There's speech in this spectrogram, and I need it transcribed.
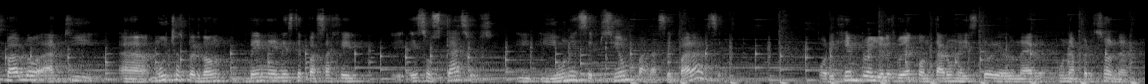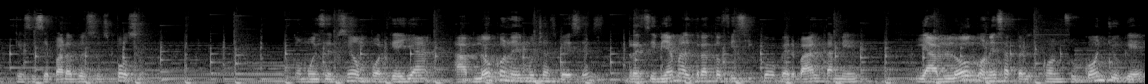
Pablo aquí, ah, muchos, perdón, ven en este pasaje eh, esos casos y, y, una excepción para separarse. Por ejemplo, yo les voy a contar una historia de una, una persona que se separó de su esposo como excepción porque ella habló con él muchas veces, recibía maltrato físico, verbal también, y habló con, esa, con su cónyuge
